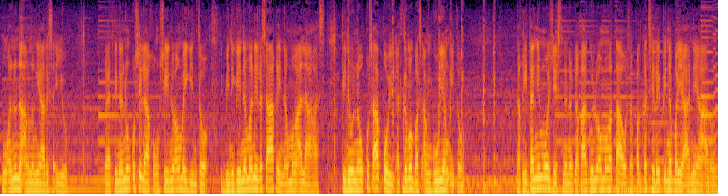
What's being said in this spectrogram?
kung ano na ang nangyari sa iyo. Kaya tinanong ko sila kung sino ang may ginto. Ibinigay naman nila sa akin ang mga alahas. Tinunaw ko sa apoy at lumabas ang guyang ito. Nakita ni Moises na nagkakagulo ang mga tao sapagkat sila'y pinabayaan ni Aaron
